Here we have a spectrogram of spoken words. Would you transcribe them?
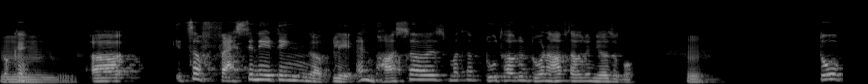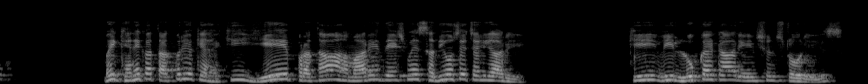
Okay. Mm. Uh, it's a fascinating uh, play. And Bhasa is matlab, 2000, 2,500 years ago. Hmm. तो भाई कहने का तात्पर्य क्या है कि ये प्रथा हमारे देश में सदियों से चली आ रही है कि वी लुक एट आर एंशियंट स्टोरीज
